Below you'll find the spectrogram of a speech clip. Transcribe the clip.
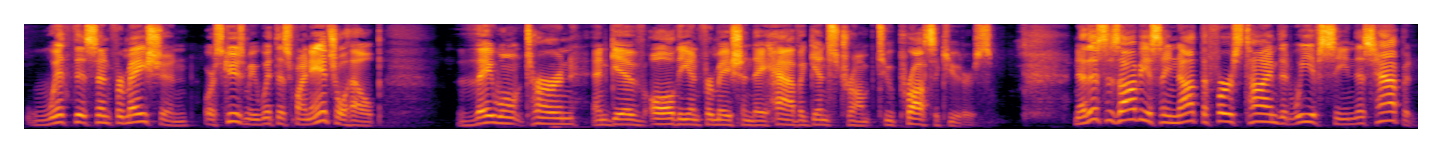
with this information, or excuse me, with this financial help, they won't turn and give all the information they have against Trump to prosecutors. Now, this is obviously not the first time that we have seen this happen.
